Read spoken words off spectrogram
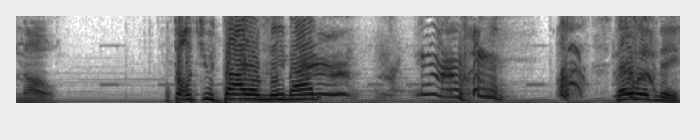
No. Don't you die on me, man! Stay with me.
